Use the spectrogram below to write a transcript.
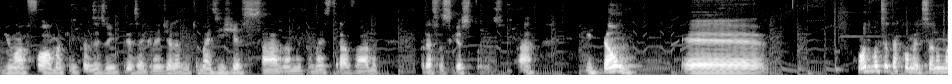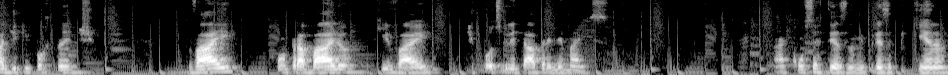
de uma forma que muitas vezes uma empresa grande ela é muito mais engessada, muito mais travada por essas questões, tá? Então, é, quando você está começando, uma dica importante, vai um trabalho que vai te possibilitar aprender mais. Ah, com certeza, numa empresa pequena,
